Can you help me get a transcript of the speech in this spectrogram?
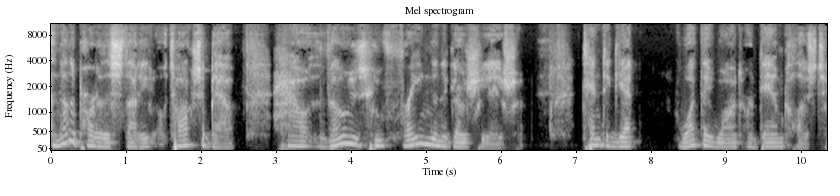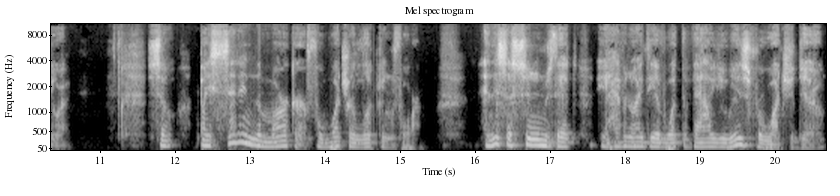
another part of the study talks about how those who frame the negotiation tend to get what they want or damn close to it. So, by setting the marker for what you're looking for, and this assumes that you have an idea of what the value is for what you do,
